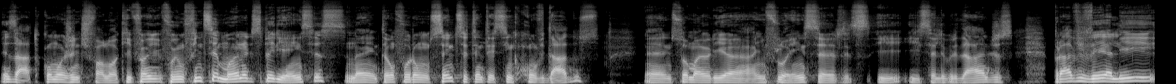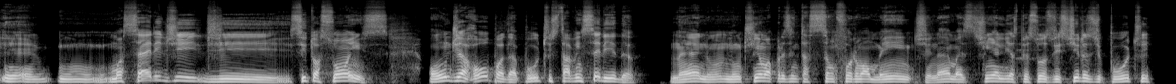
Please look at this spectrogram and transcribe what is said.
Exato, como a gente falou aqui, foi, foi um fim de semana de experiências, né? Então foram 175 convidados é, em sua maioria influencers e, e celebridades, para viver ali é, uma série de, de situações onde a roupa da Put estava inserida. Né? Não, não tinha uma apresentação formalmente, né? mas tinha ali as pessoas vestidas de Put,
